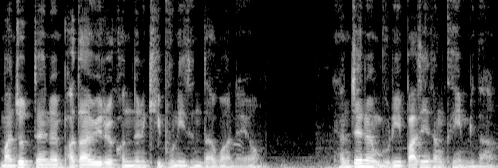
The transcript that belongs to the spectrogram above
만조 때는 바다 위를 걷는 기분이 든다고 하네요. 현재는 물이 빠진 상태입니다.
